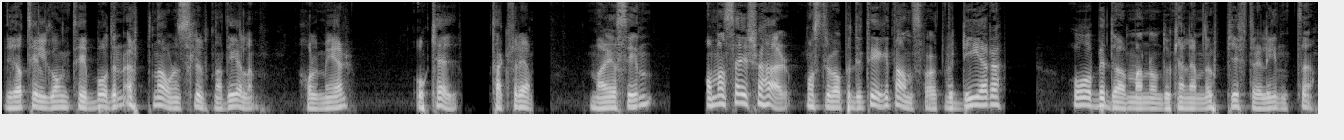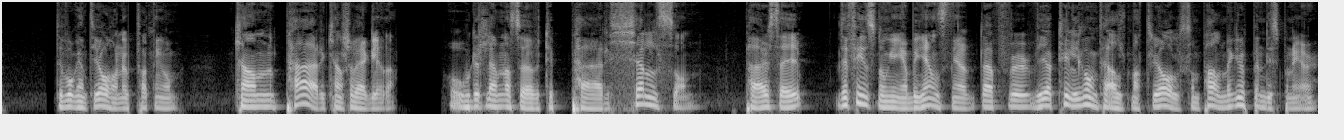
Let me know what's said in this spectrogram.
vi har tillgång till både den öppna och den slutna delen. Holmér, okej, okay, tack för det. Marjasin, om man säger så här måste det vara på ditt eget ansvar att värdera och bedöma om du kan lämna uppgifter eller inte. Det vågar inte jag ha en uppfattning om. Kan Per kanske vägleda? Och ordet lämnas över till Per Kjellson. Per säger det finns nog inga begränsningar därför vi har tillgång till allt material som Palmegruppen disponerar.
